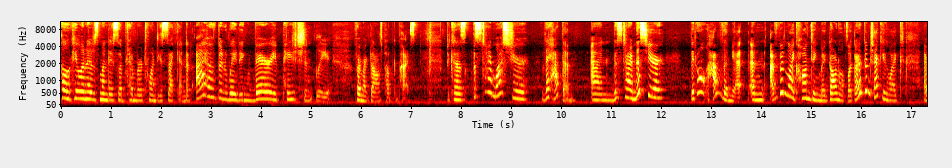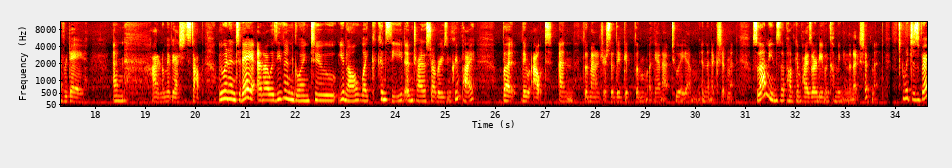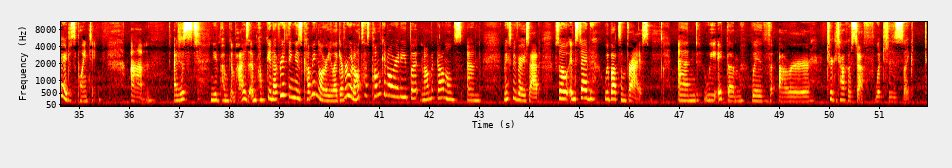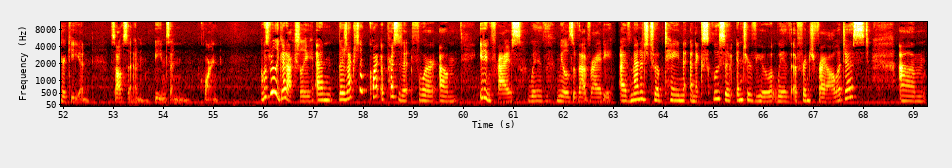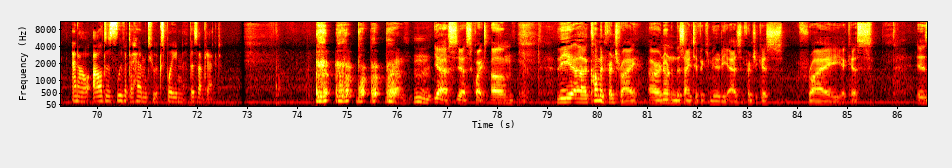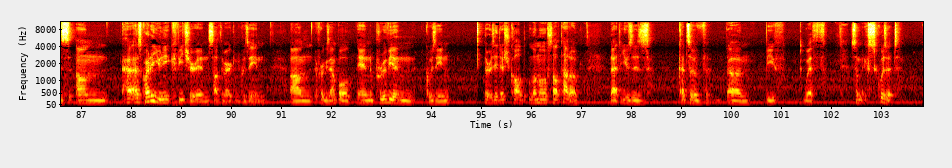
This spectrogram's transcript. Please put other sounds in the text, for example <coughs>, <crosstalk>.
Hello Caitlin, it is Monday, September 22nd, and I have been waiting very patiently for McDonald's pumpkin pies. Because this time last year, they had them. And this time this year, they don't have them yet. And I've been like haunting McDonald's. Like I've been checking like every day. And I don't know, maybe I should stop. We went in today and I was even going to, you know, like concede and try the strawberries and cream pie but they were out, and the manager said they'd get them again at 2 a.m. in the next shipment. So that means the pumpkin pies aren't even coming in the next shipment, which is very disappointing. Um, I just need pumpkin pies, and pumpkin everything is coming already. Like everyone else has pumpkin already, but not McDonald's, and it makes me very sad. So instead, we bought some fries, and we ate them with our turkey taco stuff, which is like turkey and salsa and beans and corn. It was really good actually, and there's actually quite a precedent for um, eating fries with meals of that variety. I've managed to obtain an exclusive interview with a French fryologist, um, and I'll, I'll just leave it to him to explain the subject. <coughs> mm, yes, yes, quite. Um, the uh, common French fry are known in the scientific community as Frenchicus fryicus is um, ha- has quite a unique feature in South American cuisine. Um, for example, in Peruvian cuisine, there is a dish called lomo saltado that uses cuts of um, beef with some exquisite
